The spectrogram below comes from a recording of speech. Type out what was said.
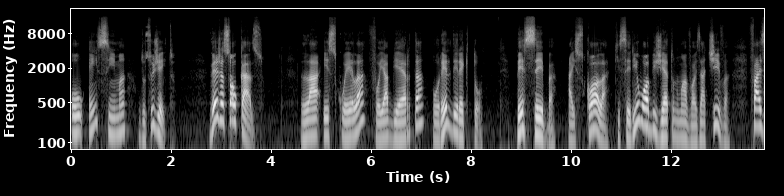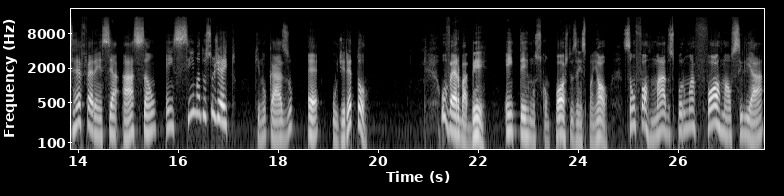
ou em cima do sujeito. Veja só o caso. La escuela foi aberta por el director. Perceba, a escola, que seria o objeto numa voz ativa, faz referência à ação em cima do sujeito que no caso é o diretor. O verbo haber, em termos compostos em espanhol, são formados por uma forma auxiliar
